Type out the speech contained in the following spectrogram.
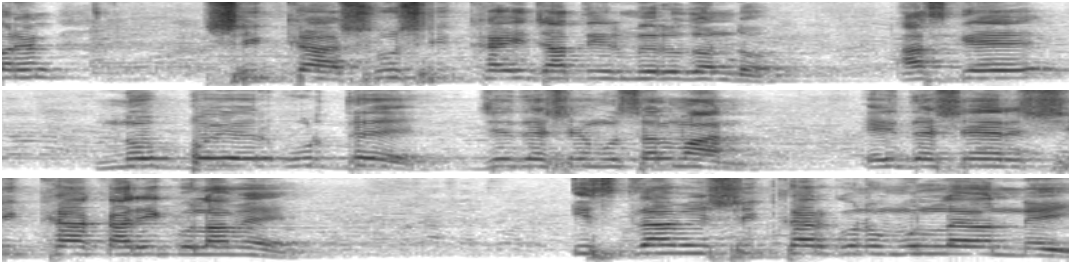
করেন। শিক্ষা, সুশিক্ষাই জাতির মেরুদণ্ড। আজকে নব্বইয়ের ঊর্ধ্বে যে দেশে মুসলমান এই দেশের শিক্ষা কারিকুলামে ইসলামী শিক্ষার কোনো মূল্যায়ন নেই,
